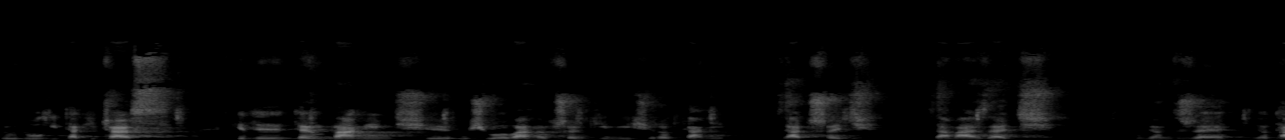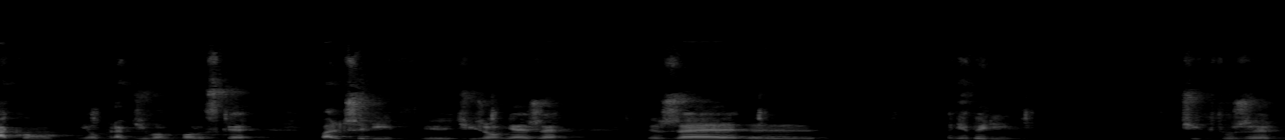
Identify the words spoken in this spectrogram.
był długi taki czas, kiedy tę pamięć usiłowano wszelkimi środkami zatrzeć, zamazać, mówiąc, że nie o taką, nie o prawdziwą Polskę walczyli y, ci żołnierze, że y, to nie byli ci, którzy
